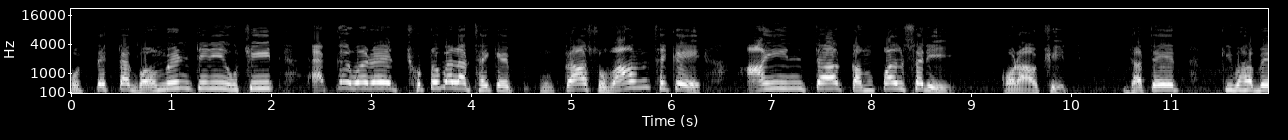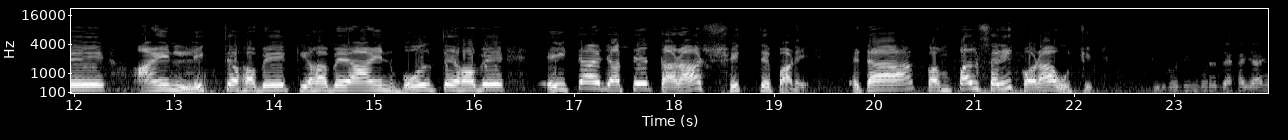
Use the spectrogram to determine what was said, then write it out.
প্রত্যেকটা গভর্নমেন্টেরই উচিত একেবারে ছোটোবেলা থেকে ক্লাস ওয়ান থেকে আইনটা কম্পালসারি করা উচিত। যাতে কীভাবে আইন লিখতে হবে, কীভাবে আইন বলতে হবে, এইটা যাতে তারা শিখতে পারে। এটা কম্পালসারি করা উচিত। দীর্ঘদিন ধরে দেখা যায়,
